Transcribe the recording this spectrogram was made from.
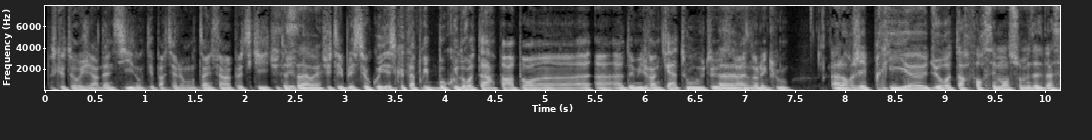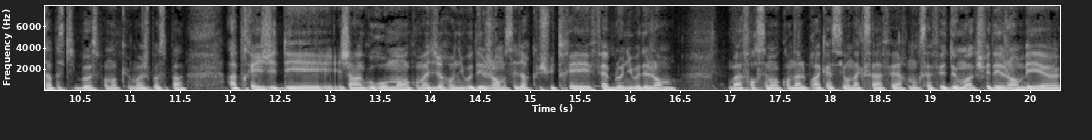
parce que t'es originaire d'Annecy, donc t'es parti à la montagne faire un peu de ski. Tu C'est t'es, ça, ouais. tu t'es blessé au coude. Est-ce que t'as pris beaucoup de retard par rapport à, à- à 2024 ou tu Euh, restes dans les clous Alors j'ai pris euh, du retard forcément sur mes adversaires parce qu'ils bossent pendant que moi je bosse pas. Après j'ai des j'ai un gros manque on va dire au niveau des jambes, c'est-à-dire que je suis très faible au niveau des jambes. Bah forcément quand on a le bras cassé, on a que ça à faire. Donc ça fait deux mois que je fais des jambes et euh,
